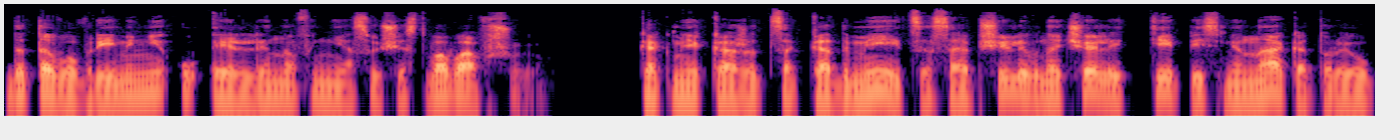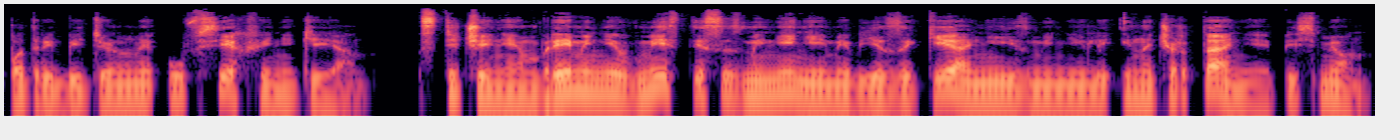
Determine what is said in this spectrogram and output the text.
до того времени у эллинов не существовавшую. Как мне кажется, кадмейцы сообщили вначале те письмена, которые употребительны у всех финикиян. С течением времени вместе с изменениями в языке они изменили и начертание письмен.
